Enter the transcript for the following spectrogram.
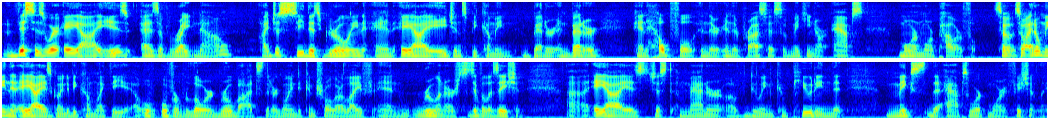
this is where AI is as of right now. I just see this growing and AI agents becoming better and better and helpful in their in their process of making our apps more and more powerful. So so I don't mean that AI is going to become like the overlord robots that are going to control our life and ruin our civilization. Uh, AI is just a manner of doing computing that makes the apps work more efficiently.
